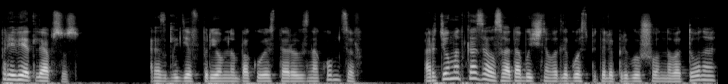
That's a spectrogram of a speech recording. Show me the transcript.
«Привет, Ляпсус!» Разглядев в приемном покое старых знакомцев, Артем отказался от обычного для госпиталя приглушенного тона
